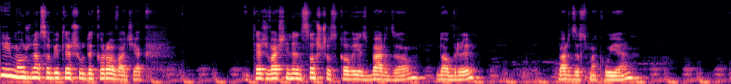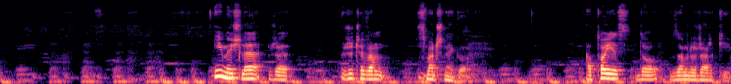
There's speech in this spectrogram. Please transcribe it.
I można sobie też udekorować, jak też właśnie ten sos czosnkowy jest bardzo dobry. Bardzo smakuje. I myślę, że życzę Wam smacznego. A to jest do zamrażarki.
